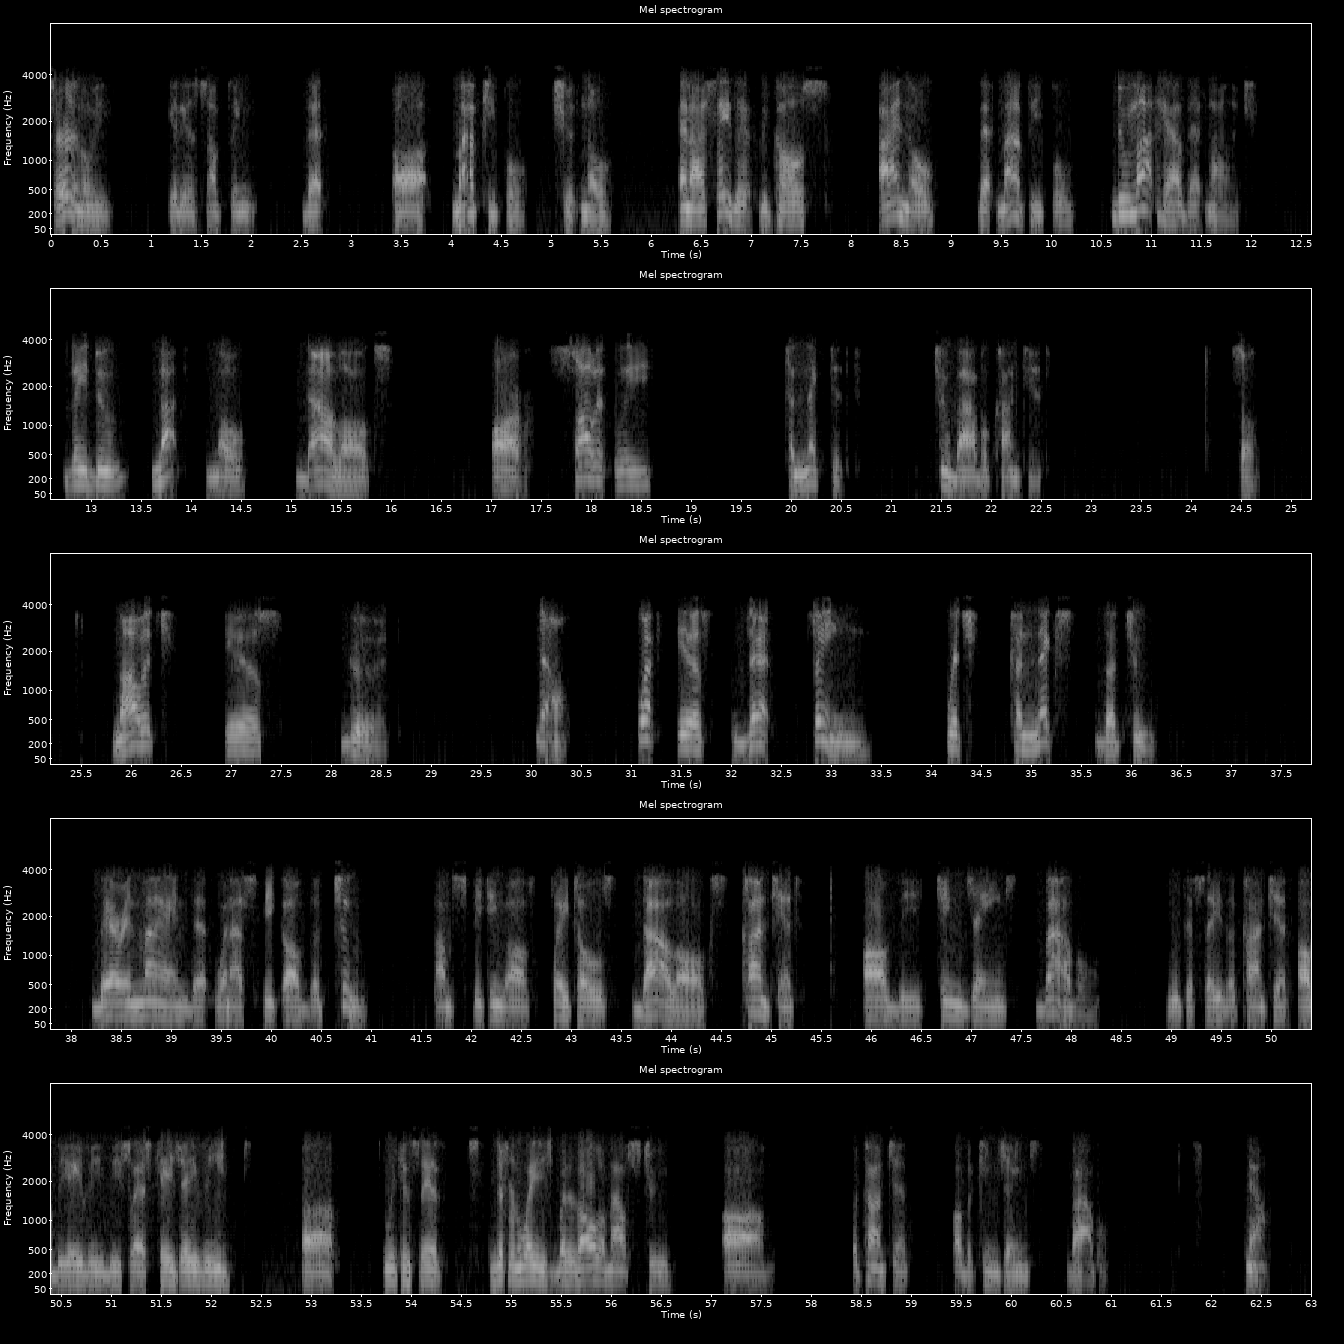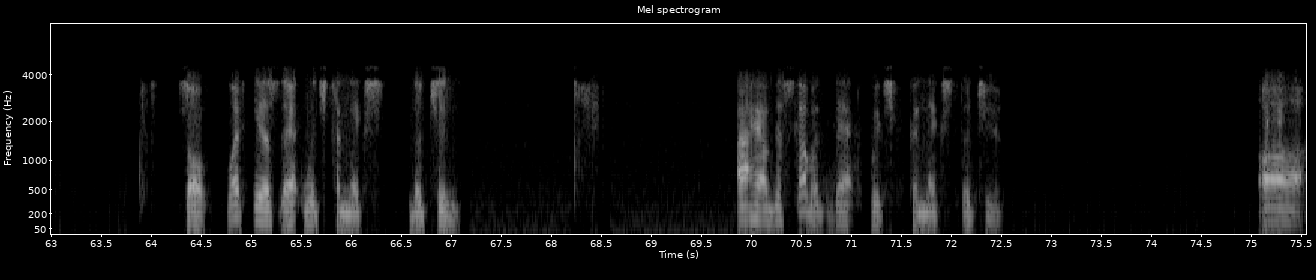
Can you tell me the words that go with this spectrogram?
Certainly, it is something that uh, my people should know. And I say that because I know that my people do not have that knowledge. They do not know dialogues are solidly connected to Bible content. So, knowledge is good. Now, what is that thing which connects the two? Bear in mind that when I speak of the two, I'm speaking of Plato's dialogues, content of the King James Bible. We could say the content of the AVB slash KJV. Uh, we can say it different ways, but it all amounts to uh, the content of the King James Bible. Now, so what is that which connects the two? I have discovered that which connects the two. Uh,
